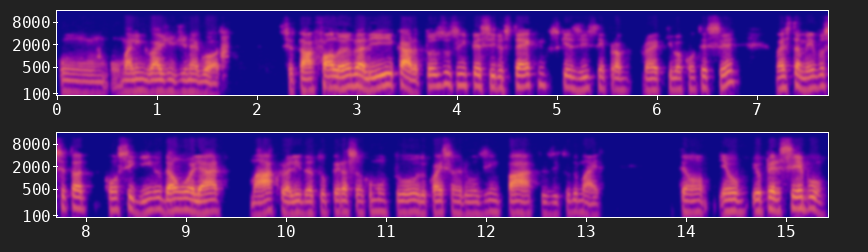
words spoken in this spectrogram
com uma linguagem de negócio. Você está falando ali, cara, todos os empecilhos técnicos que existem para aquilo acontecer, mas também você está conseguindo dar um olhar macro ali da tua operação como um todo, quais são os impactos e tudo mais. Então, eu, eu percebo,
